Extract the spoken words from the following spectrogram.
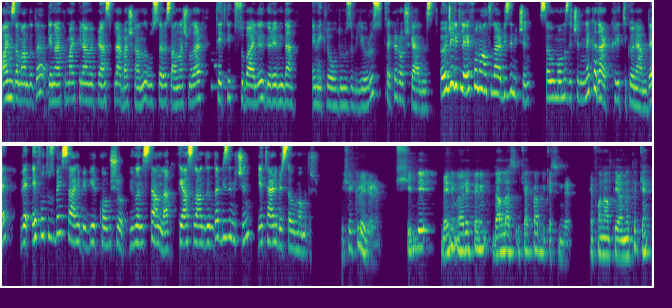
Aynı zamanda da Genelkurmay Plan ve Prensipler Başkanlığı Uluslararası Anlaşmalar Tetkik Subaylığı görevinden emekli olduğunuzu biliyoruz. Tekrar hoş geldiniz. Öncelikle F-16'lar bizim için, savunmamız için ne kadar kritik önemde ve F-35 sahibi bir komşu Yunanistan'la kıyaslandığında bizim için yeterli bir savunma mıdır? Teşekkür ederim. Şimdi benim öğretmenim Dallas Uçak Fabrikası'nda F-16'yı anlatırken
